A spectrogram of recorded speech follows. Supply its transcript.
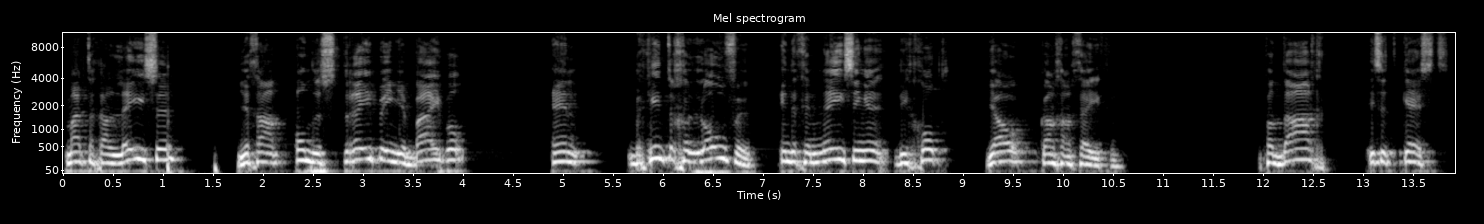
maar te gaan lezen. Je gaat onderstrepen in je Bijbel. En begin te geloven in de genezingen die God jou kan gaan geven. Vandaag is het kerst.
